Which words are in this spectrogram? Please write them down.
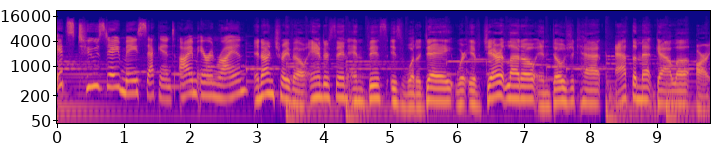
It's Tuesday, May 2nd. I'm Erin Ryan. And I'm Tre'vell Anderson, and this is What a Day, where if Jared Leto and Doja Cat at the Met Gala are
